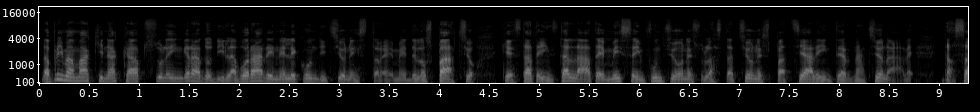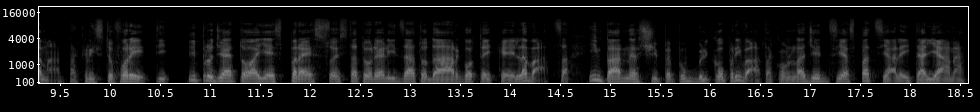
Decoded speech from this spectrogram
la prima macchina a capsule in grado di lavorare nelle condizioni estreme dello spazio, che è stata installata e messa in funzione sulla Stazione Spaziale Internazionale da Samantha Cristoforetti. Il progetto iEspresso è stato realizzato da Argotec e Lavazza in partnership pubblico-privata con l'Agenzia Spaziale Italiana.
